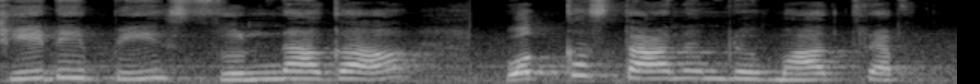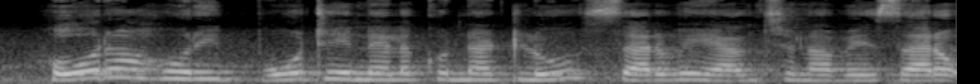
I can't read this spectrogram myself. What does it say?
టీడీపీ సున్నాగా ఒక్క స్థానంలో మాత్రం హోరాహోరీ పోటీ నెలకొన్నట్లు సర్వే అంచనా వేశారు.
